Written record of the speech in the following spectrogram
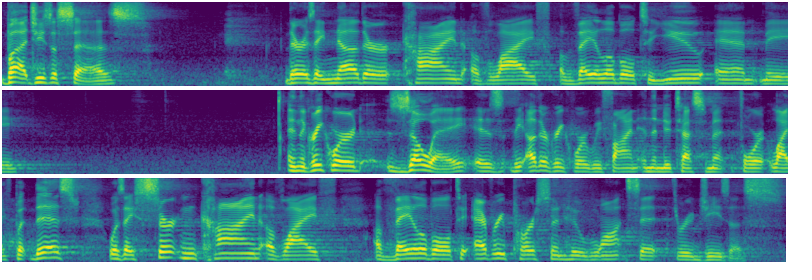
But Jesus says, there is another kind of life available to you and me. And the Greek word zoe is the other Greek word we find in the New Testament for life. But this was a certain kind of life available to every person who wants it through Jesus.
